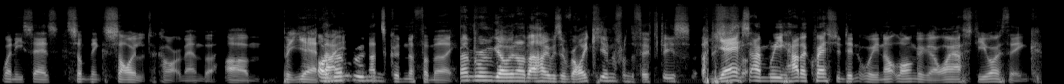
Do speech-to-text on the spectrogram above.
when he says something silent? I can't remember. Um, but yeah, that, in- that's good enough for me. Remember him going on about how he was a Reichian from the 50s? Yes, and we had a question, didn't we, not long ago? I asked you, I think,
